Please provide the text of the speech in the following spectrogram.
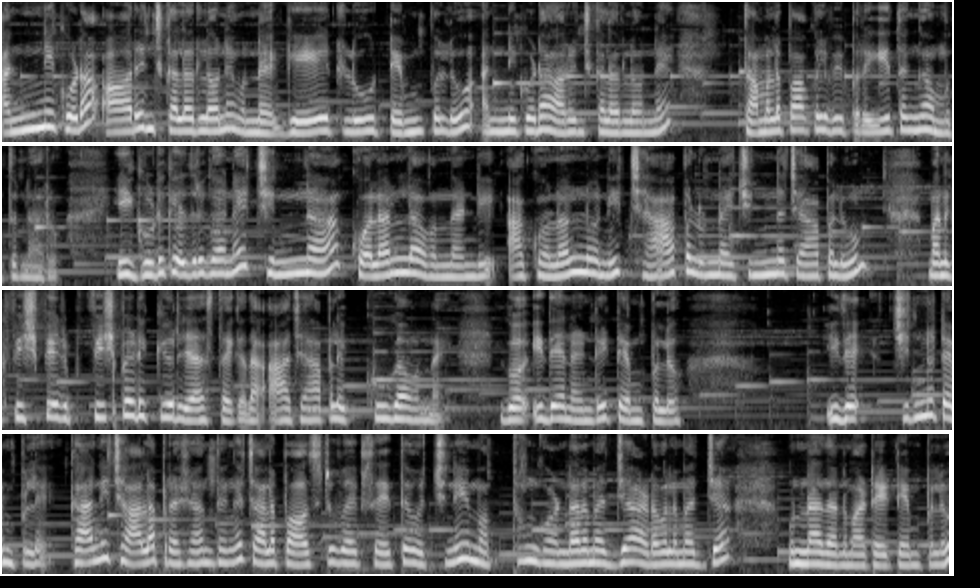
అన్నీ కూడా ఆరెంజ్ కలర్లోనే ఉన్నాయి. గేట్లు టెంపుల్ అన్నీ కూడా ఆరెంజ్ కలర్లో ఉన్నాయి. తమలపాకులు విపరీతంగా అమ్ముతున్నారు. ఈ గుడికి ఎదురుగానే చిన్న కొలంలా ఉందండి. ఆ కొలంలోని చేపలు ఉన్నాయి. చిన్న చేపలు మనకి ఫిష్ పెడి ఫిష్ పెడిక్యూర్ చేస్తాయి కదా ఆ చేపలు ఎక్కువగా ఉన్నాయి. ఇగో ఇదేనండి టెంపుల్. ఇదే చిన్న టెంపులే. కానీ చాలా ప్రశాంతంగా చాలా పాజిటివ్ వైబ్స్ అయితే వచ్చినాయి. మొత్తం కొండల మధ్య అడవుల మధ్య ఉన్నదన్నమాట ఈ టెంపుల్.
